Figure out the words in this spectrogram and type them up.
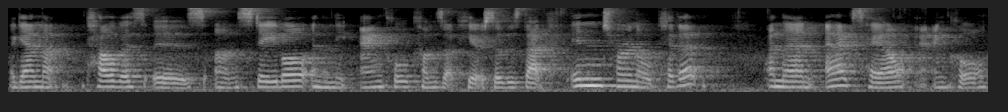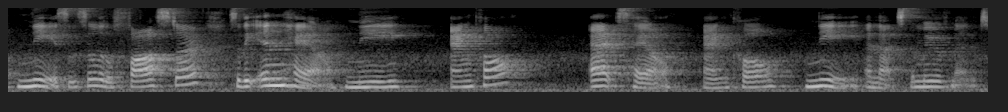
Again, that pelvis is um, stable and then the ankle comes up here. So there's that internal pivot and then exhale, ankle, knee. So it's a little faster. So the inhale, knee, ankle, exhale, ankle, knee, and that's the movement.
